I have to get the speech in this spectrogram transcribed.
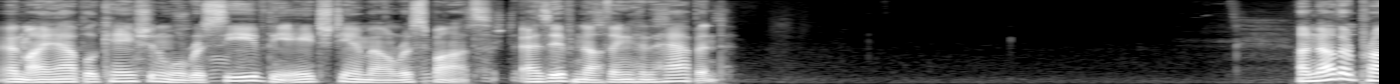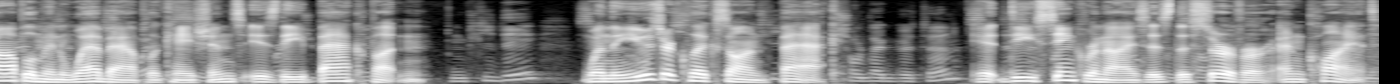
and my application will receive the HTML response as if nothing had happened. Another problem in web applications is the back button. When the user clicks on back, it desynchronizes the server and client.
